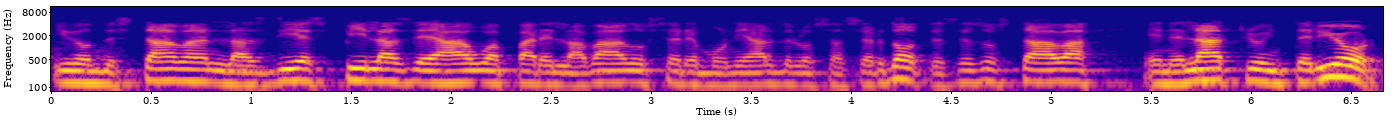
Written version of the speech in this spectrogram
y donde estaban las diez pilas de agua para el lavado ceremonial de los sacerdotes. Eso estaba en el atrio interior.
